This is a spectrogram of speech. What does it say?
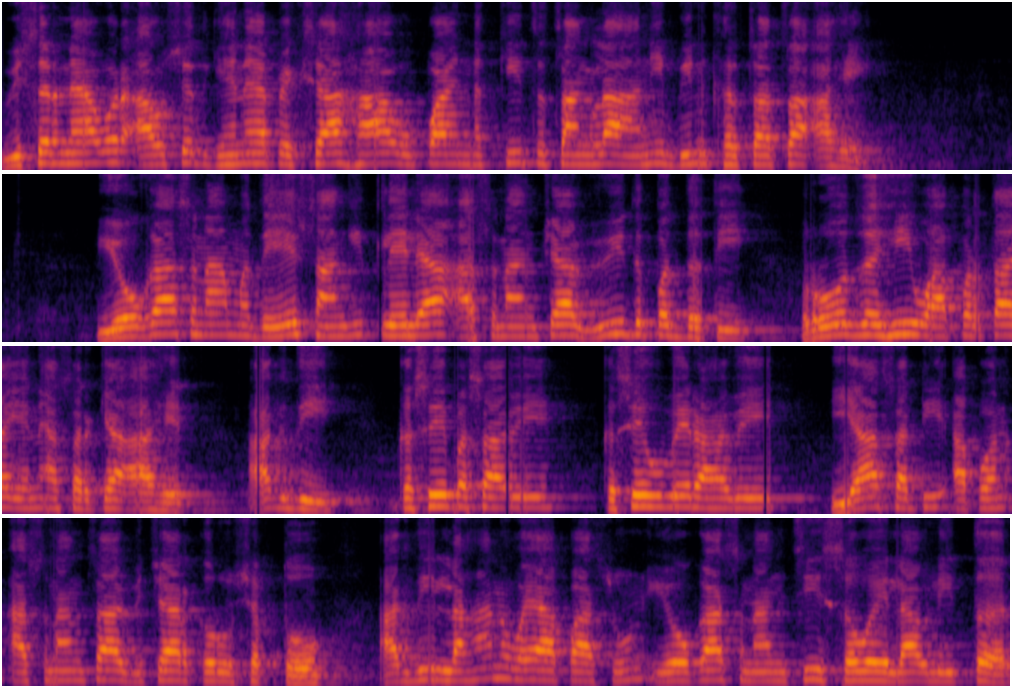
विसरण्यावर औषध घेण्यापेक्षा हा उपाय नक्कीच चांगला आणि बिनखर्चाचा आहे. योगासनामध्ये सांगितलेल्या आसनांच्या विविध पद्धती रोजही वापरता येण्यासारख्या आहेत. अगदी कसे बसावे कसे उभे राहावे यासाठी आपण आसनांचा विचार करू शकतो. अगदी लहान वयापासून योगासनांची सवय लावली तर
